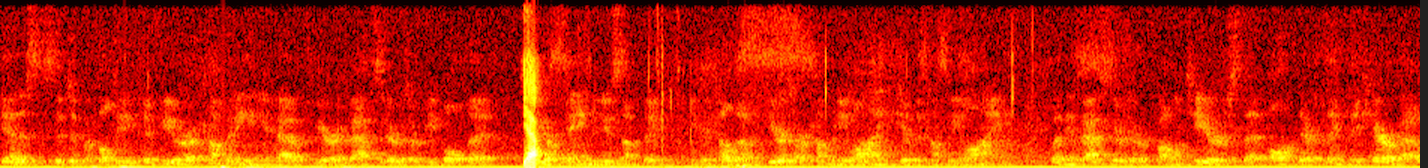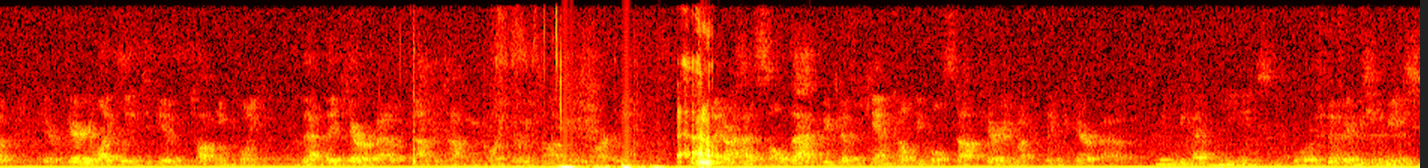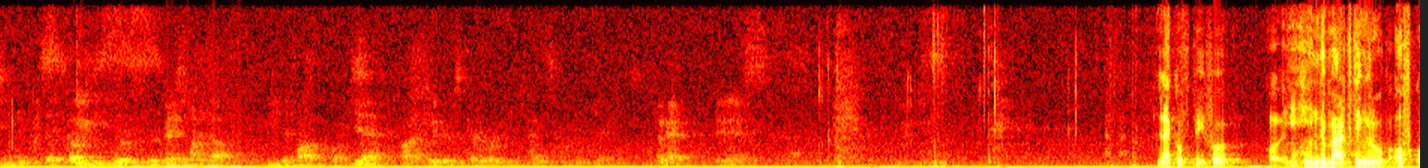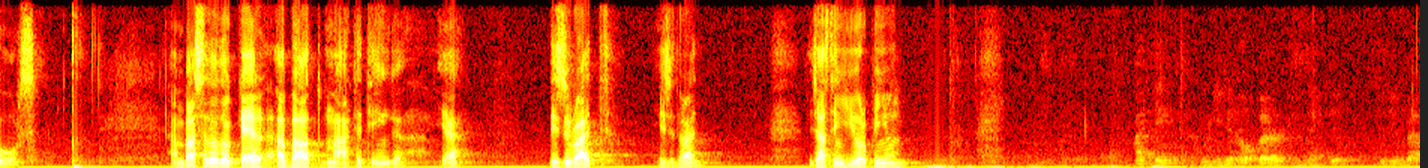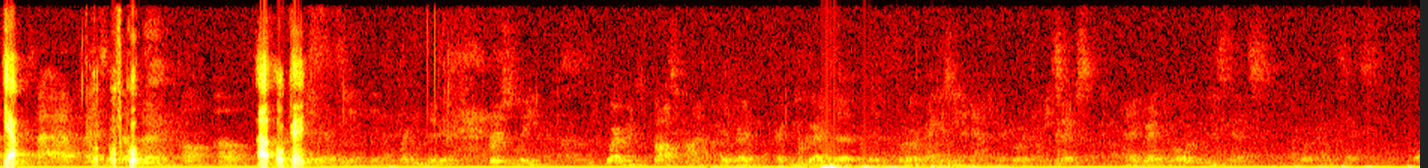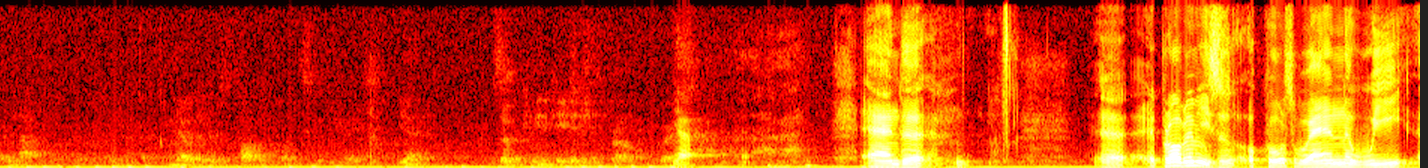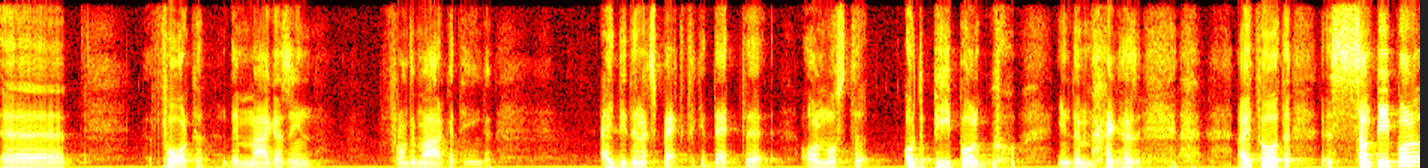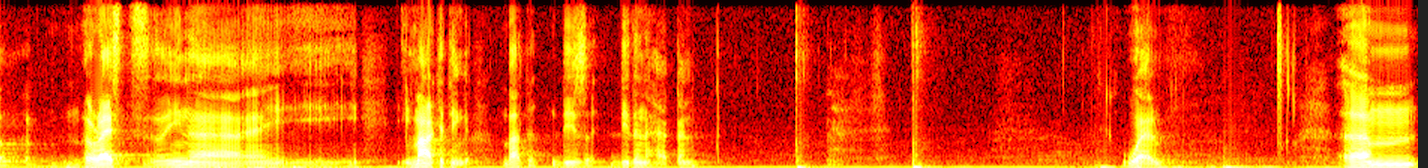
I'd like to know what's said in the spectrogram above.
Yeah, this is the difficulty. If you're a company and you have your ambassadors or people that yeah. you're paying to do something, you can tell them, here's our company line, give the company line. When the ambassadors are volunteers that all of their thing they care about, they're very likely to give talking point that they care about, not the talking point that we come up with in marketing. I know. I don't know how to solve that because we can't tell people stop caring about the thing you care about. I mean, we have meetings before, before we should meet, we could say, oh, you, your, your event's coming up, be the talking points. Yeah. Uh, I think there's a better way to entice company to Okay, it is. Lack of people uh, in the marketing group, of course. Ambassador don't care about marketing, yeah? This is right? Is it right? Just in your opinion? I think we need to help better connect it to the ambassadors. Yeah, I, I I of course. I'll, I'll um, um, Ah, okay. share at the end, yeah. Personally, before I went to FOSSCON, I read, I reread the, the Fedora magazine announcement for twenty-six, and I read through all the release notes for twenty-six. So I did not know that there's a talking points with you guys. Yeah. So communication's a problem. Yeah. And uh, uh, a problem is, of course, when we uh, fork the magazine from the marketing. I didn't expect that uh, almost all the people go in the magazine. I thought uh, some people rest in, in marketing, but this didn't happen. Well, um,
